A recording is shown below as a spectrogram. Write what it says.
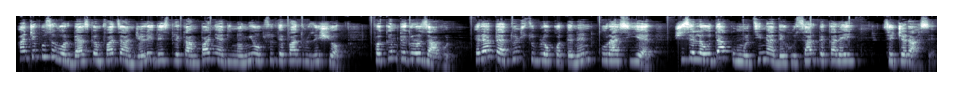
A început să vorbească în fața Angelei despre campania din 1848, făcând pe grozavul. Era pe atunci sublocotenent cu rasier și se lăuda cu mulțimea de husari pe care îi se cerase.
